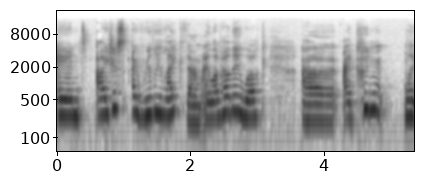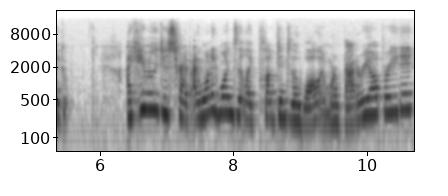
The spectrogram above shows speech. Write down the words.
and I just I really like them. I love how they look. Uh, I couldn't like I can't really describe. I wanted ones that like plugged into the wall and weren't battery operated,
